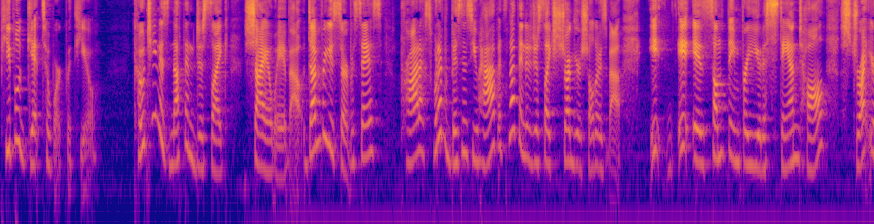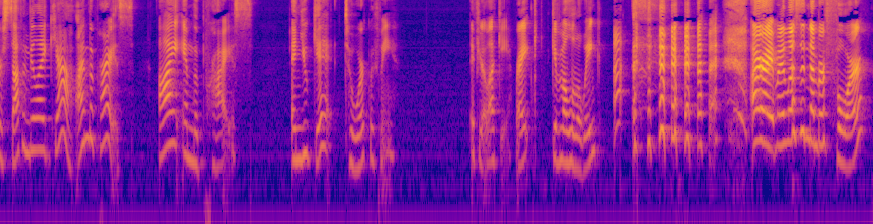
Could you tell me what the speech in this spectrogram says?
People get to work with you. Coaching is nothing to just like shy away about. Done for you services, products, whatever business you have, it's nothing to just like shrug your shoulders about. It it is something for you to stand tall, strut your stuff and be like, "Yeah, I'm the prize. I am the prize." And you get to work with me. If you're lucky, right? Give him a little wink. Ah. All right, my lesson number 4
